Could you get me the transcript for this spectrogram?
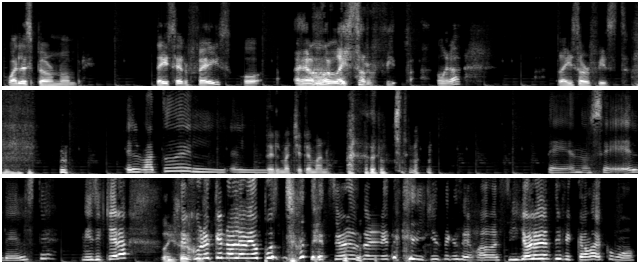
¿Cuál es peor nombre? Taserface o, eh, o Laser Fist? ¿Cómo era? Laser Fist. El vato del. El... Del machete mano. De, no sé, el de este. Ni siquiera. te juro que no le había puesto atención hasta ahorita que dijiste que se llamaba así. Yo lo identificaba como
